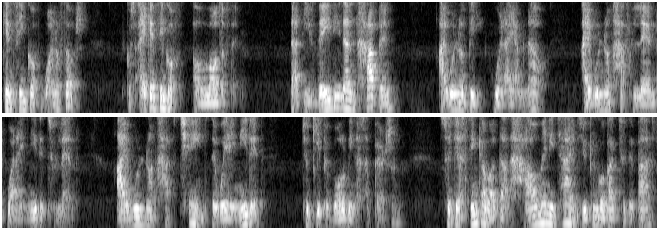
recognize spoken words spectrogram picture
can think of one of those? Because I can think of a lot of them. That if they didn't happen, I will not be where I am now. I would not have learned what I needed to learn. I would not have changed the way I needed to keep evolving as a person. So just think about that. How many times you can go back to the past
